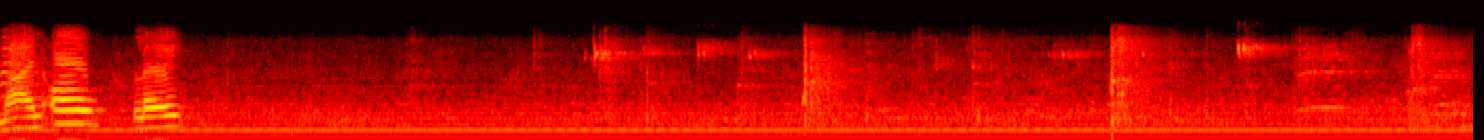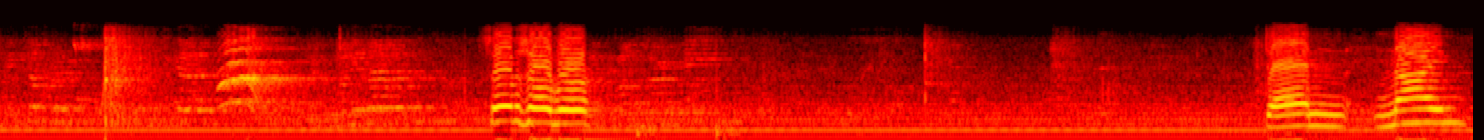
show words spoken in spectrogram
Nine oh. Play. Service over. Ten, nine.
